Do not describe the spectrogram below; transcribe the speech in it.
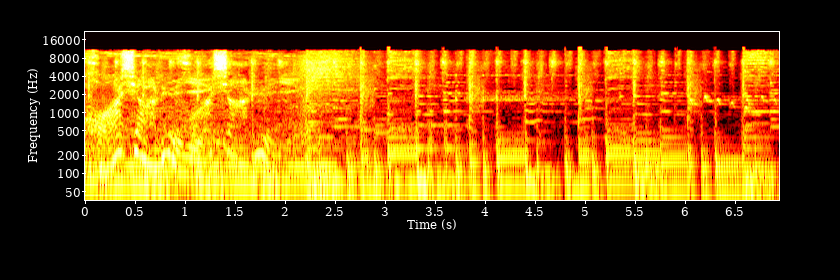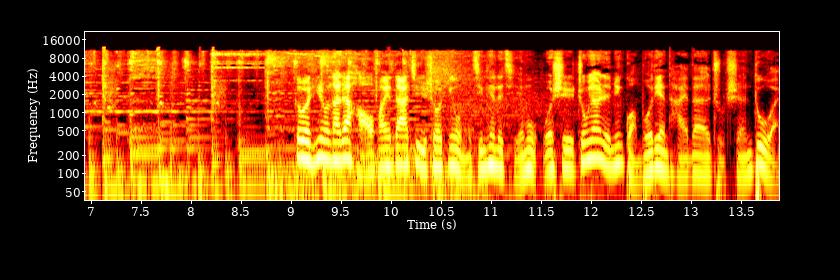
华夏掠影，华夏掠影。各位听众，大家好，欢迎大家继续收听我们今天的节目，我是中央人民广播电台的主持人杜伟。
